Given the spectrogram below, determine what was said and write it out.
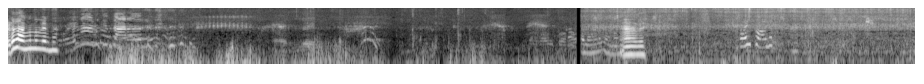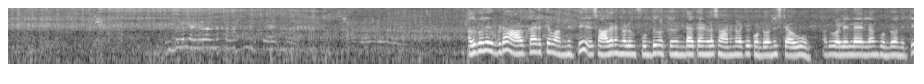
എടാ താങ്ങുന്നു വരുന്ന അതെ അതുപോലെ ഇവിടെ ആൾക്കാരൊക്കെ വന്നിട്ട് സാധനങ്ങളും ഫുഡും ഒക്കെ ഉണ്ടാക്കാനുള്ള സാധനങ്ങളൊക്കെ കൊണ്ടുവന്ന് സ്റ്റൗവും അതുപോലെയുള്ള എല്ലാം കൊണ്ടുവന്നിട്ട്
